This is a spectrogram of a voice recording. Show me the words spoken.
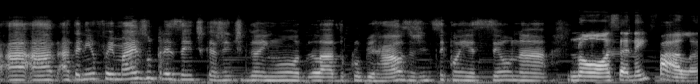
A, a, a Taninha foi mais um presente que a gente ganhou lá do Clubhouse. A gente se conheceu na. Nossa, nem fala.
